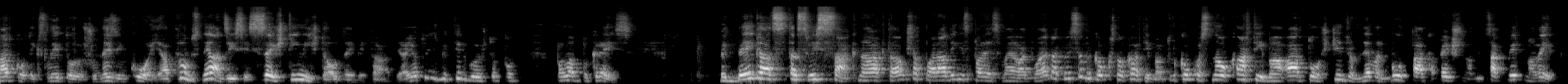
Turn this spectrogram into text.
narkotikas lietojuši un nezinu ko. Ja. Protams, neatzīsies, sevišķi tīnīši daudzēji bija tādi, ja, jo viņi bija tirgojuši to pa, pa labi, pa kreisi. Bet beigās tas viss sāk nākt augšā, parādīties pareizi vairāk, vairāk, visam ir kaut kas nav kārtībā. Tur kaut kas nav kārtībā ar to šķidrumu. Nevar būt tā, ka pēkšņi viņi sāk mirt no veipa.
